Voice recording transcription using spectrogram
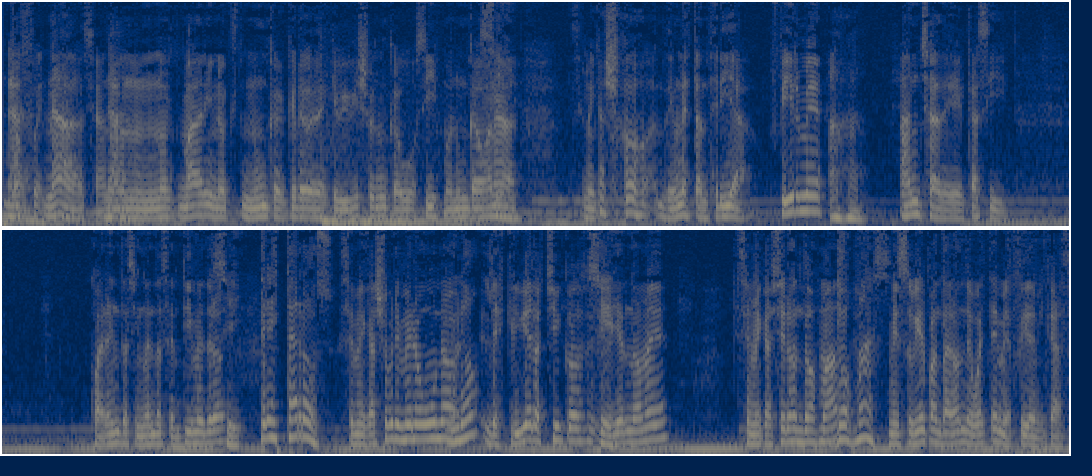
Nada, no fue nada. nada, o sea, nada. no, no, Madrid no, nunca creo desde que viví yo, nunca hubo sismo, nunca hubo Sí. nada. Se me cayó de una estantería firme, Ajá. ancha de casi 40, 50 centímetros. Sí. ¿Tres tarros? Se me cayó primero uno, ¿Uno? le escribí a los chicos Sí. riéndome, se me cayeron dos más. Dos más. Me subí el pantalón de vuelta y me fui de mi casa.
